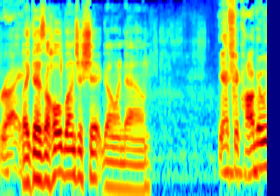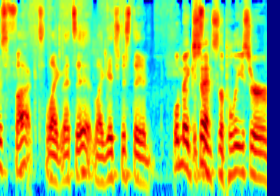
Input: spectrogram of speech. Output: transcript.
right. Like there's a whole bunch of shit going down. yeah, Chicago is fucked. Like that's it. Like it's just the Well, it makes sense. The police are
